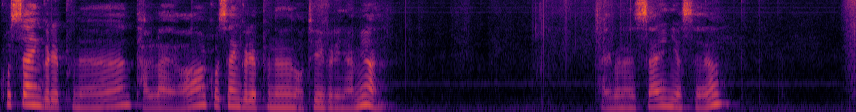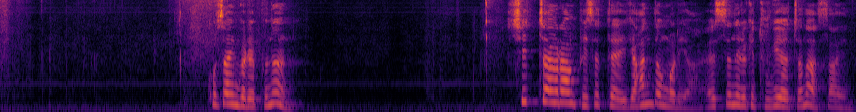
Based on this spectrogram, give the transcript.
코사인 그래프는 달라요. 코사인 그래프는 어떻게 그리냐면 자, 이거는 사인이었어요. 코사인 그래프는 C자랑 비슷해. 이게 한 덩어리야. S는 이렇게 두 개였잖아, 사인.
